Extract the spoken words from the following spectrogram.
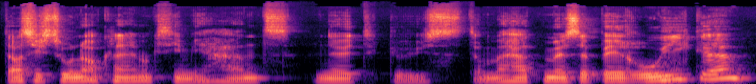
Das ist unangenehm gewesen. Wir haben es nicht gewusst. Und man hat müssen beruhigen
